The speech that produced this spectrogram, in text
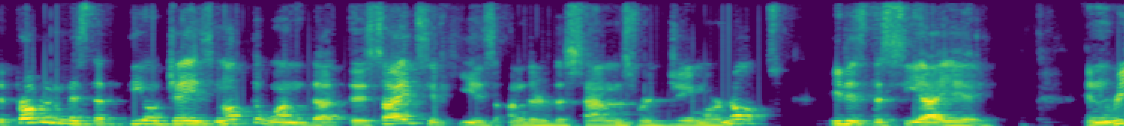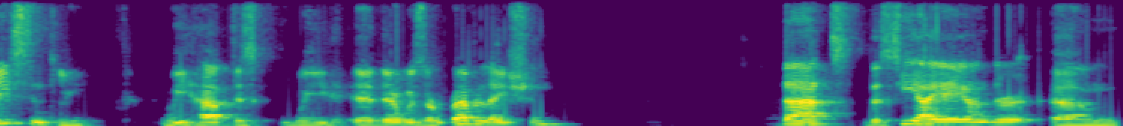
The problem is that DOJ is not the one that decides if he is under the SAMS regime or not. It is the CIA. And recently, we have this. We uh, there was a revelation that the CIA under um,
